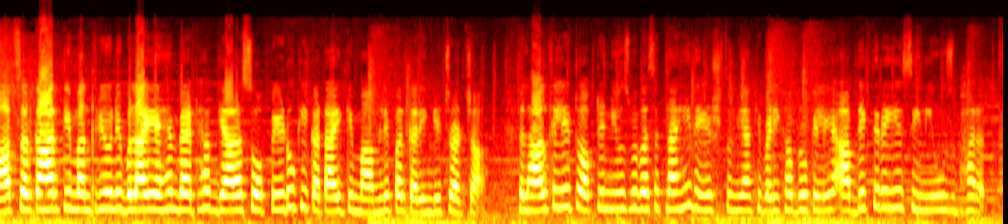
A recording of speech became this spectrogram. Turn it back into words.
आप सरकार के मंत्रियों ने बुलाई अहम बैठक 1100 पेड़ों की कटाई के मामले पर करेंगे चर्चा। फ़िलहाल के लिए टॉप टेन न्यूज़ में बस इतना ही। देश दुनिया की बड़ी खबरों के लिए आप देखते रहिए सी न्यूज़ भारत।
